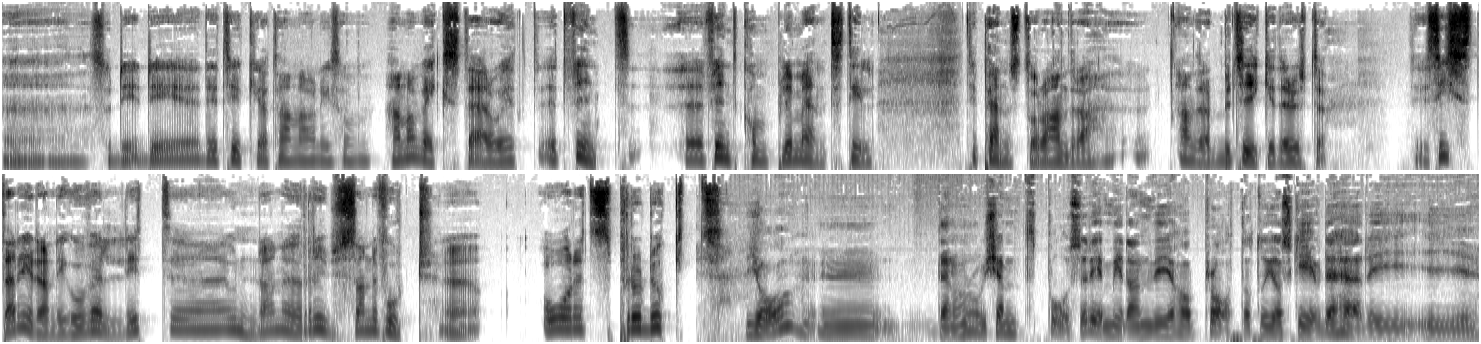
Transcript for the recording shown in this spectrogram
Eh, så det, det, det, tycker jag att han har liksom, han har växt där och ett, ett fint, eh, fint komplement till, till Penstore och andra, andra butiker där ute. Det sista redan, det går väldigt eh, undan, rusande fort. Årets produkt. Ja, den har nog känt på sig det medan vi har pratat och jag skrev det här i, i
